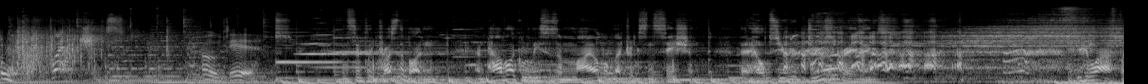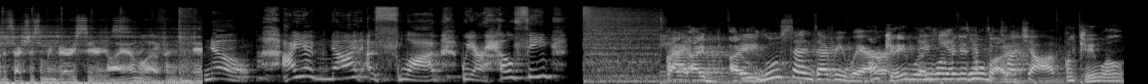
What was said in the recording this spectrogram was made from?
What? Oh dear. Then simply press the button, and Pavlok releases a mild electric sensation that helps you reduce cravings. You can laugh, but it's actually something very serious. I am laughing. No, I am not a slob. We are healthy. I, I, I, Loose ends everywhere. Okay, what do you want me has- to you do have about touch it? up. Okay, well,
